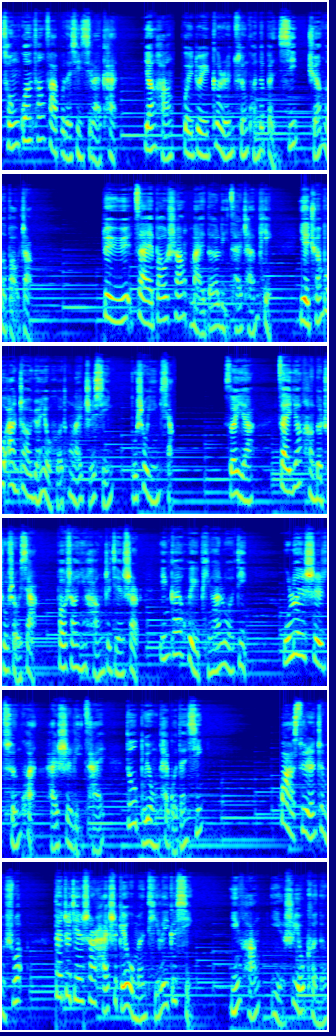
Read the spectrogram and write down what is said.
从官方发布的信息来看，央行会对个人存款的本息全额保障，对于在包商买的理财产品，也全部按照原有合同来执行，不受影响。所以啊，在央行的出手下，包商银行这件事儿应该会平安落地，无论是存款还是理财，都不用太过担心。话虽然这么说，但这件事儿还是给我们提了一个醒。银行也是有可能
